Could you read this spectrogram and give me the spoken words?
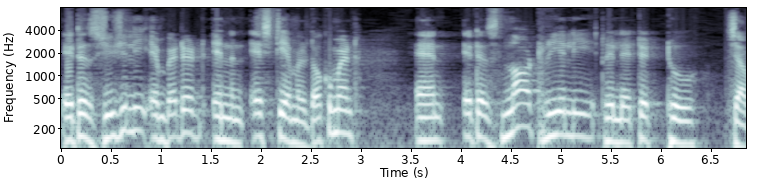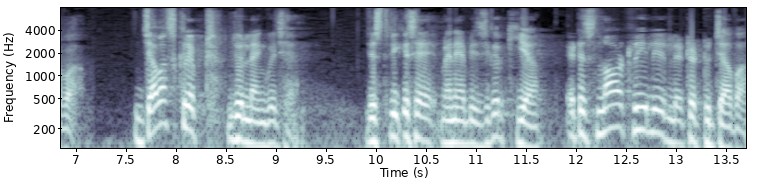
جس طریقے سے میں نے ابھی ذکر کیا it is not really related to Java.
